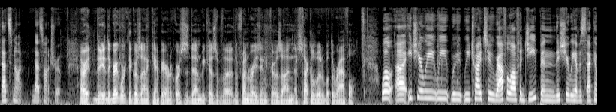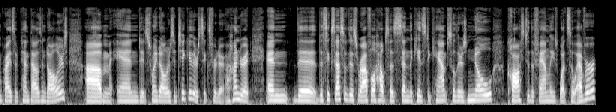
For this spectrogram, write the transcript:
That's not that's not true. All right, the the great work that goes on at Camp Erin, of course, is done because of the the fundraising that goes on. Let's talk a little bit about the raffle. Well, uh, each year we, we, we, we try to raffle off a Jeep, and this year we have a second prize of $10,000. Um, and it's $20 a ticket or six for a 100 And the, the success of this raffle helps us send the kids to camp, so there's no cost to the families whatsoever.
